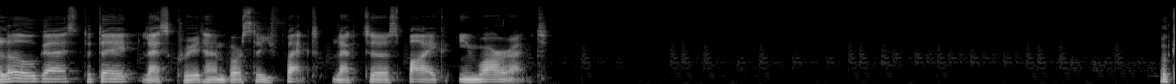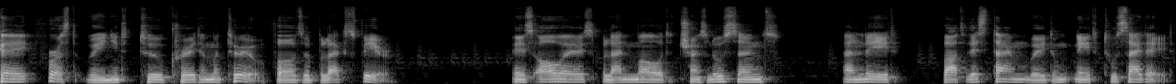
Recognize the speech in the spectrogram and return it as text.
Hello guys, today let's create an burst effect like the spike in Valorant. Okay, first we need to create a material for the black sphere. It's always blend mode translucent and lit, but this time we don't need two-sided.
